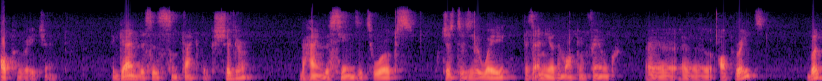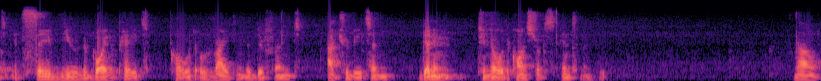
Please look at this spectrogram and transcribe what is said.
operator. Again, this is syntactic sugar. Behind the scenes, it works just as the way as any other mocking framework uh, uh, operates, but it saved you the boilerplate code of writing the different attributes and getting to know the constructs intimately. Now,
